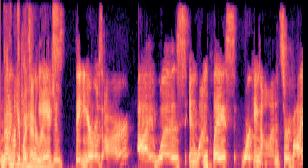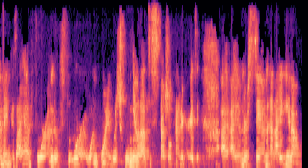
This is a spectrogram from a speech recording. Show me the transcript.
that I can get my head around. Ages that yours are, I was in one place working on surviving because I had four under four at one point, which, you know, that's a special kind of crazy. I, I understand. And I, you know,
